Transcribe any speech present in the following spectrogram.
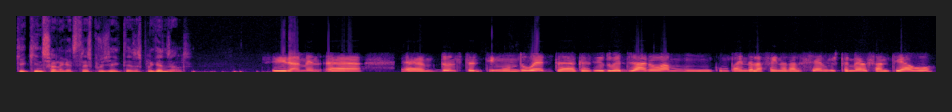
Qui- Quins són aquests tres projectes? Explica'ns-els. Sí, realment... Eh, eh, doncs tinc un duet de, que es diu Duet Zaro amb un company de la feina del SEM, justament el Santiago,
